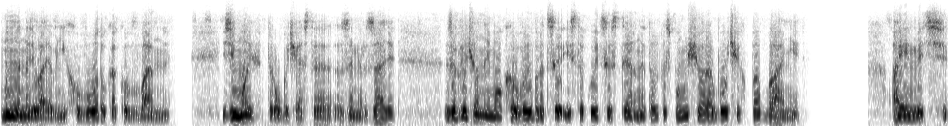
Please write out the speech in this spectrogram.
Мы наливали в них воду, как в ванны. Зимой трубы часто замерзали. Заключенный мог выбраться из такой цистерны только с помощью рабочих по бане. А им ведь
